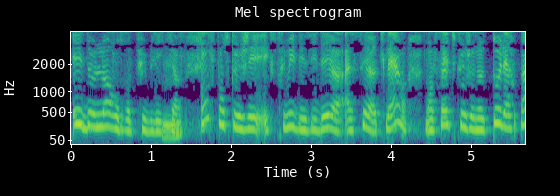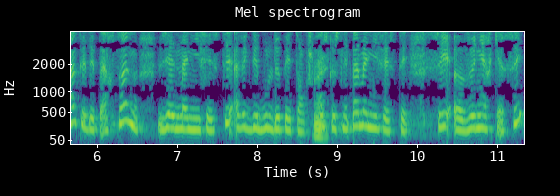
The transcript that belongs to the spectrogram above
et de l'ordre public. Mmh. Je pense que j'ai exprimé des idées euh, assez claires dans le fait que je ne tolère pas que des personnes viennent manifester avec des boules de pétanque. Je pense que ce n'est pas manifester, c'est venir casser.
